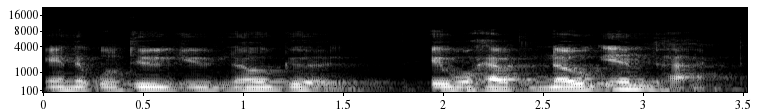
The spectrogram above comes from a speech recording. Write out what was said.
and it will do you no good. It will have no impact.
